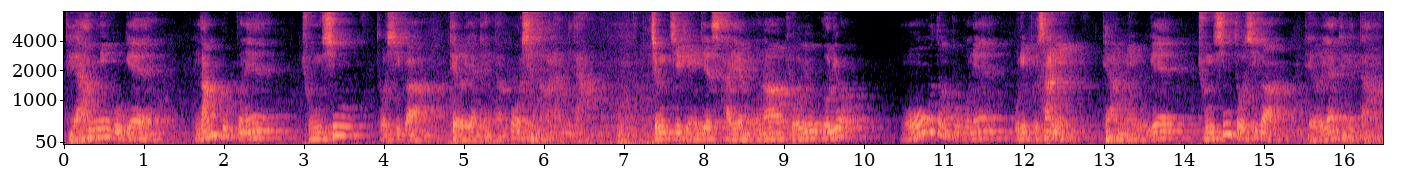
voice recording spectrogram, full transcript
대한민국의 남부권의 중심 도시가 되어야 된다고 생각을 합니다. 정치, 경제, 사회, 문화, 교육, 의료 모든 부분에 우리 부산이 대한민국의 중심 도시가 되어야 되겠다.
